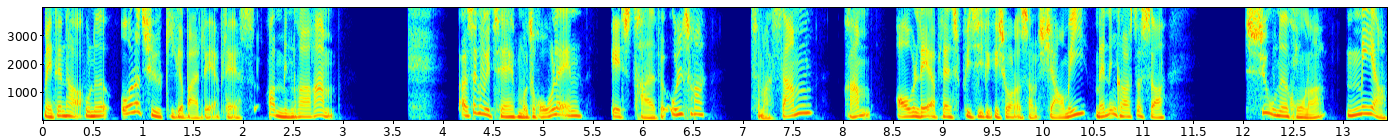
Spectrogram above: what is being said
men den har 128 GB lagerplads og mindre RAM. Og så kan vi tage Motorolaen Edge 30 Ultra, som har samme RAM og lagerpladsspecifikationer som Xiaomi, men den koster så 700 kroner mere,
